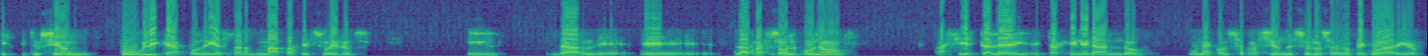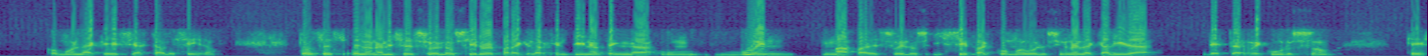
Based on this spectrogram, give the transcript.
institución pública, podría estar mapas de suelos y darle eh, la razón o no Así esta ley está generando una conservación de suelos agropecuarios como la que se ha establecido. Entonces, el análisis del suelo sirve para que la Argentina tenga un buen mapa de suelos y sepa cómo evoluciona la calidad de este recurso que es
